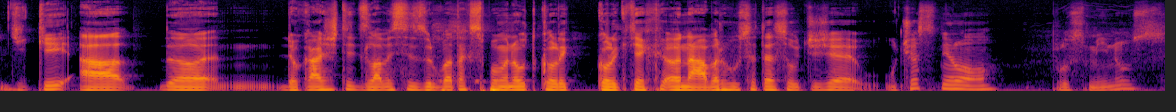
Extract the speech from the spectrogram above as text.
Díky a Eh, dokážeš teď z hlavy si zhruba tak vzpomenout, kolik, kolik těch eh, návrhů se té soutěže účastnilo? Plus minus?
